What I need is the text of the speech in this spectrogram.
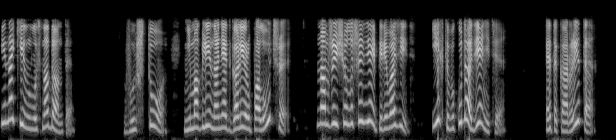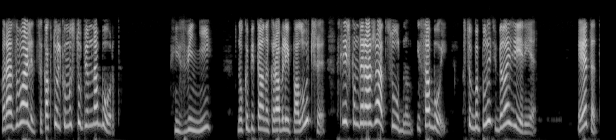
и накинулась на Данте. «Вы что, не могли нанять галеру получше? Нам же еще лошадей перевозить. Их-то вы куда денете? Это корыто развалится, как только мы ступим на борт». «Извини, но капитаны кораблей получше слишком дорожат судном и собой, чтобы плыть в Белозерье. Этот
